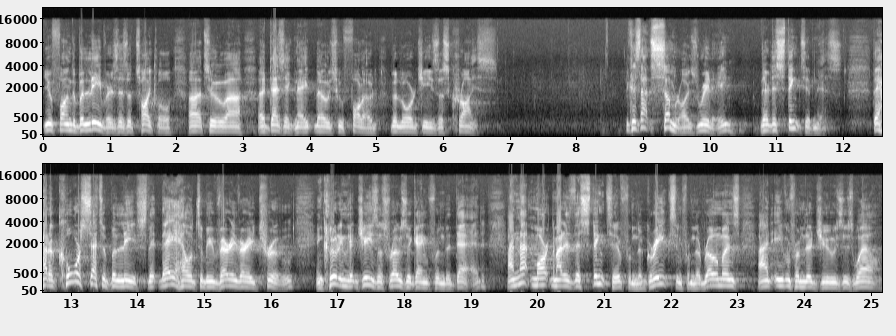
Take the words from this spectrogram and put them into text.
you find the believers as a title uh, to uh, uh, designate those who followed the Lord Jesus Christ. Because that summarized really their distinctiveness. They had a core set of beliefs that they held to be very, very true, including that Jesus rose again from the dead. And that marked them out as distinctive from the Greeks and from the Romans and even from the Jews as well.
